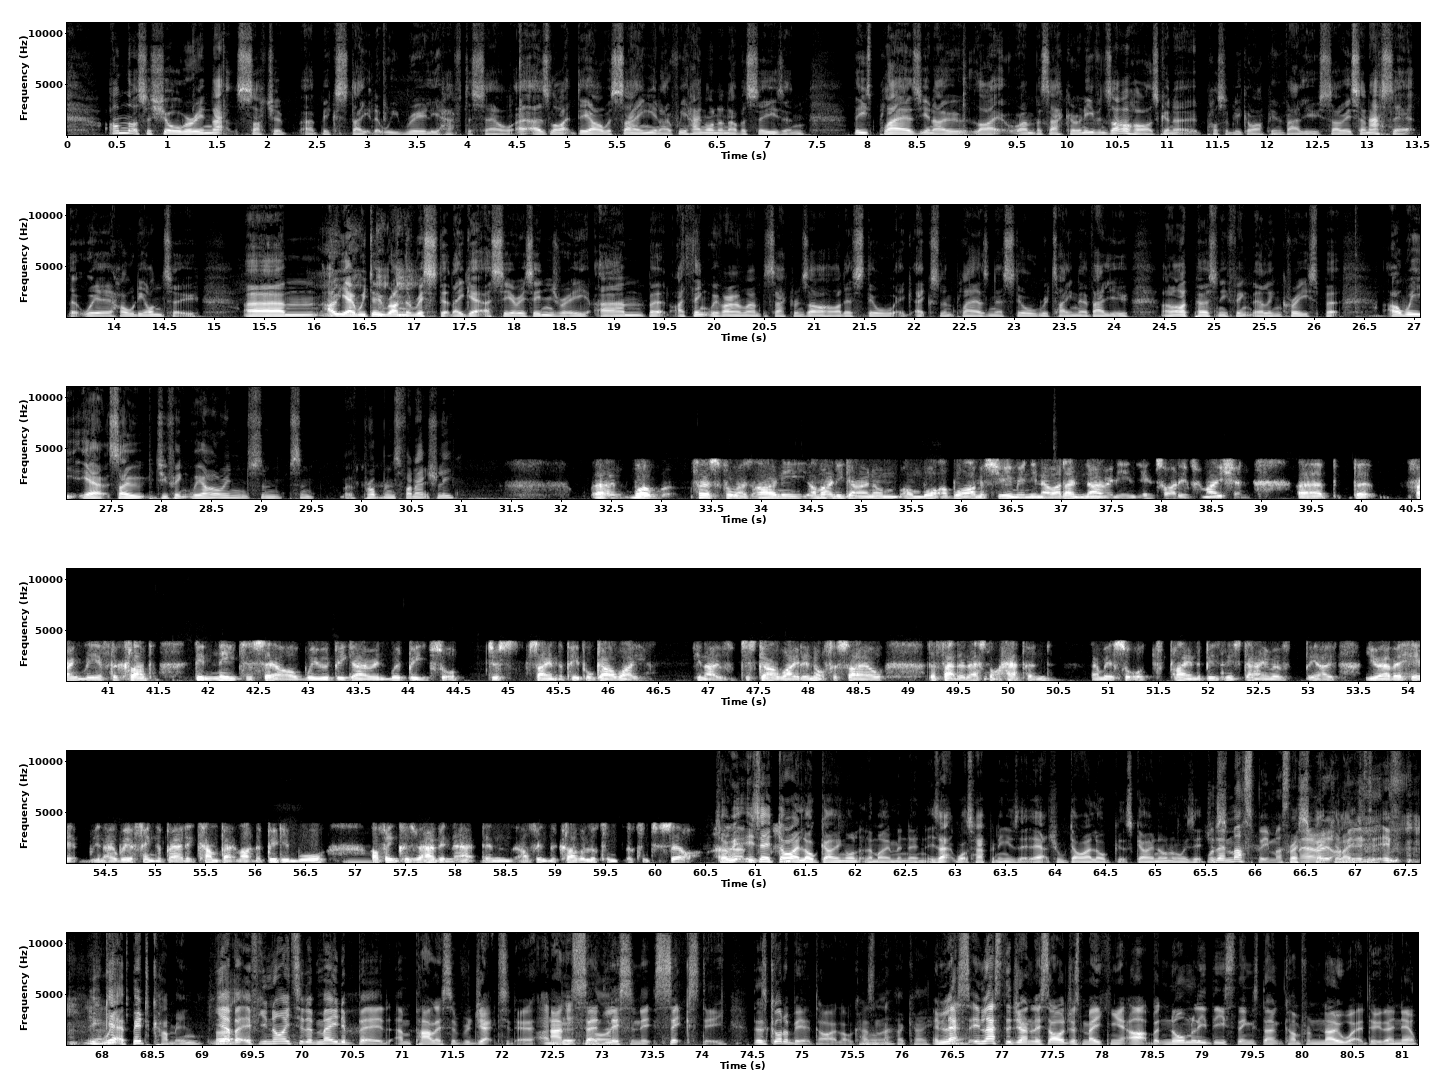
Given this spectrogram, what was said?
I'm not so sure we're in that such a, a big state that we really have to sell. As like Dr was saying, you know, if we hang on another season these players, you know, like Wan-Bissaka and even Zaha is going to possibly go up in value. So it's an asset that we're holding on to. Um, oh yeah, we do run the risk that they get a serious injury, um, but I think with Aaron Wan-Bissaka and Zaha, they're still excellent players and they still retain their value. And I personally think they'll increase. But are we? Yeah. So do you think we are in some some problems financially? Uh, well, first and foremost, I only I'm only going on on what what I'm assuming. You know, I don't know any inside information, uh, but frankly, if the club didn't need to sell, we would be going, We'd be sort of just saying to people, go away. You know, just go away. They're not for sale. The fact that that's not happened and we're sort of playing the business game of you know you have a hit, you know we'll think about it, come back like the bidding war. Mm. I think because we're having that, then I think the club are looking looking to sell. So um, is there dialogue going on at the moment? Then is that what's happening? Is it the actual dialogue that's going on, or is it? well, there must be, must press there? speculation. I mean, if, if you can get a bid coming, but yeah, but if United have made a bid and Palace have rejected it and, and it, said, right. "Listen, it's 60," there's got to be a dialogue, hasn't right, there? Okay. Unless yeah. unless the journalists are just making it up, but normally these things don't come from nowhere, do they, Neil?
